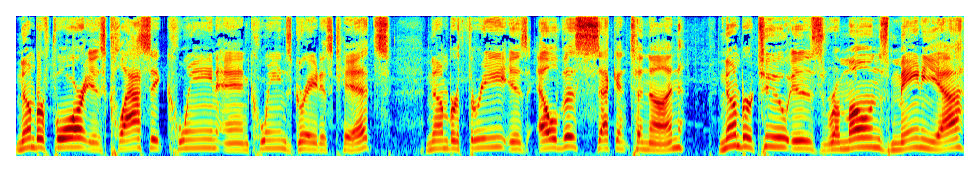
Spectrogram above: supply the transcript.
Number four is classic Queen and Queen's greatest hits. Number three is Elvis, second to none. Number two is Ramones Mania.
